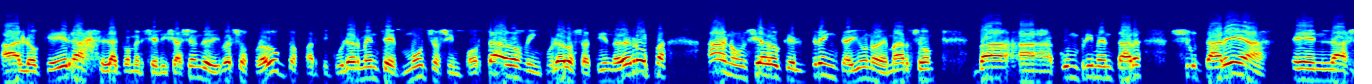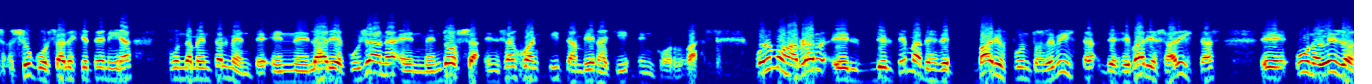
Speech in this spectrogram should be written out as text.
a lo que era la comercialización de diversos productos, particularmente muchos importados vinculados a tienda de ropa, ha anunciado que el 31 de marzo va a cumplimentar su tarea en las sucursales que tenía fundamentalmente en el área cuyana, en Mendoza, en San Juan y también aquí en Córdoba. Podemos hablar del tema desde varios puntos de vista, desde varias aristas. Eh, uno de ellos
